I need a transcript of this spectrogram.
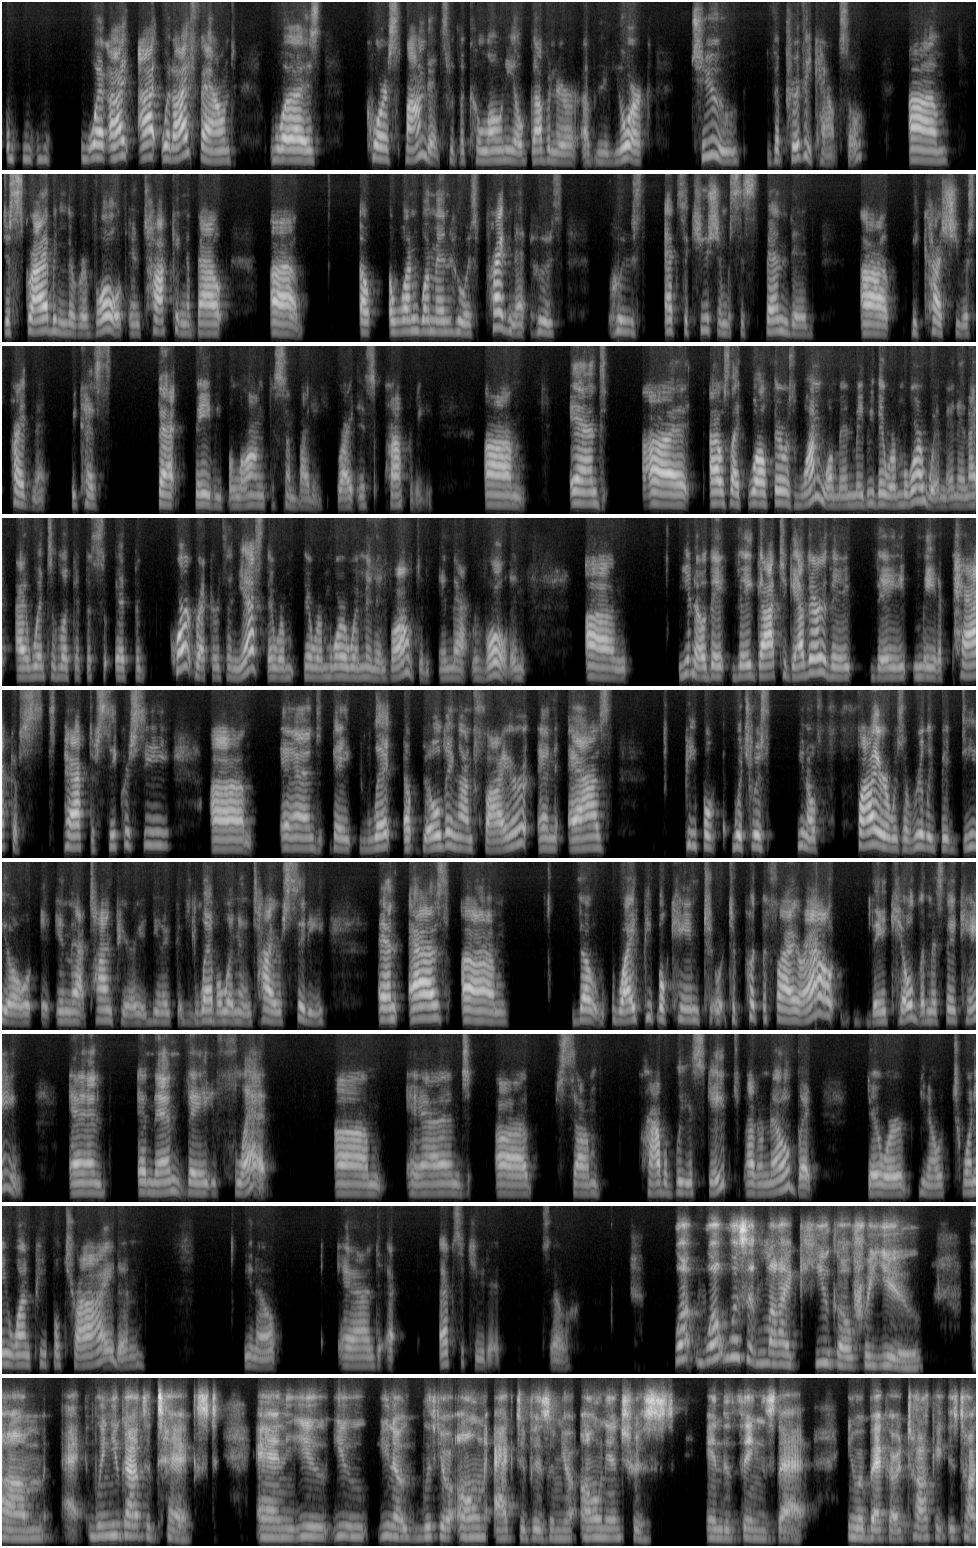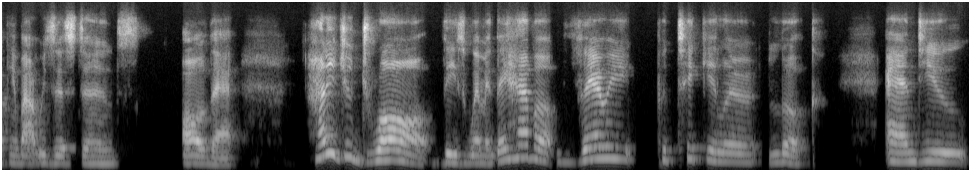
what I, I what I found was correspondence with the colonial governor of New York to the Privy Council, um, describing the revolt and talking about uh, a, a one woman who was pregnant, whose whose execution was suspended uh, because she was pregnant, because that baby belonged to somebody, right? It's property. Um, and uh, I was like, well, if there was one woman, maybe there were more women. And I, I went to look at the at the court records, and yes, there were there were more women involved in, in that revolt. And um, you know, they they got together, they they made a pact of pact of secrecy, um, and they lit a building on fire. And as people, which was you know, fire was a really big deal in that time period. You know, you could level an entire city. And as um, the white people came to to put the fire out, they killed them as they came, and and then they fled, um, and uh, some probably escaped. I don't know, but there were you know 21 people tried and you know and executed. So What what was it like, Hugo, for you um, when you got the text and you you you know with your own activism, your own interest in the things that you know, Rebecca are talking is talking about resistance, all of that. How did you draw these women? They have a very particular look, and you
